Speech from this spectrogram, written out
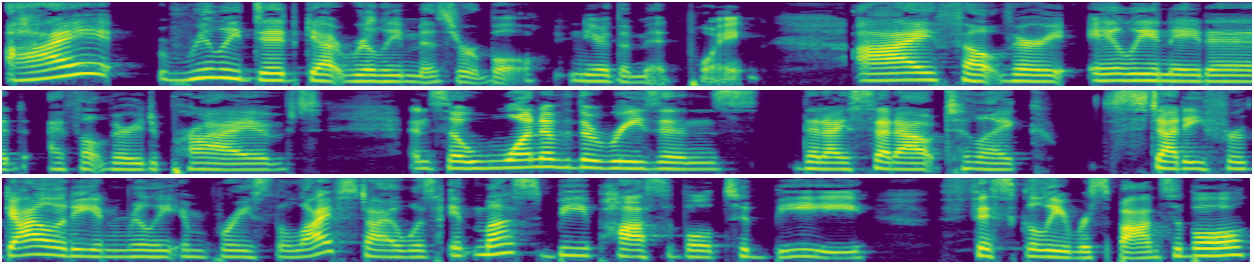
I really did get really miserable near the midpoint. I felt very alienated. I felt very deprived. And so one of the reasons that I set out to like study frugality and really embrace the lifestyle was it must be possible to be fiscally responsible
